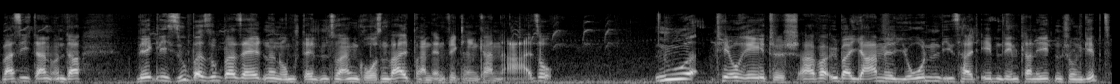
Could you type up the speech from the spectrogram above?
was sich dann unter wirklich super, super seltenen Umständen zu einem großen Waldbrand entwickeln kann. Also nur theoretisch, aber über Jahrmillionen, die es halt eben den Planeten schon gibt,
